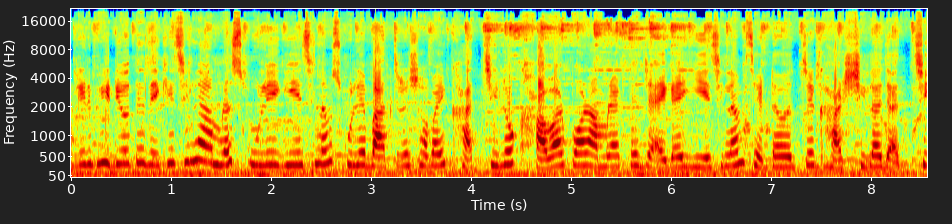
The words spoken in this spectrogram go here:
আগের ভিডিওতে দেখেছিলাম, আমরা স্কুলে গিয়েছিলাম স্কুলে বাচ্চারা সবাই খাচ্ছিল। খাওয়ার পর আমরা একটা জায়গায় গিয়েছিলাম, সেটা হচ্ছে ঘাটশিলা যাচ্ছি।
